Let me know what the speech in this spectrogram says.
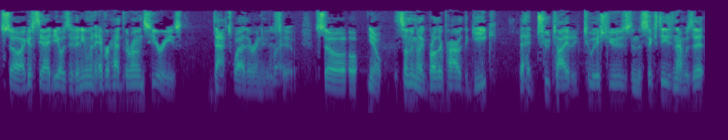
So I guess the idea was if anyone ever had their own series, that's why they're in Who's Right. Who. So you know something like Brother Power the Geek. that had two title, two issues in the '60s, and that was it.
